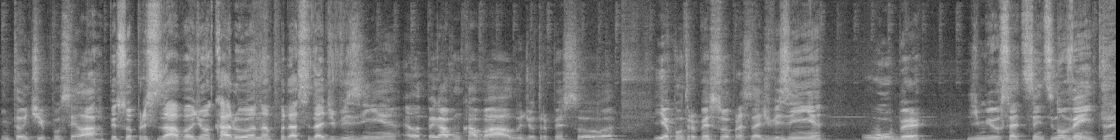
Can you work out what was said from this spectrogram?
Então, tipo, sei lá, a pessoa precisava de uma carona pra cidade vizinha, ela pegava um cavalo de outra pessoa, ia com outra pessoa pra cidade vizinha, o Uber de 1790.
